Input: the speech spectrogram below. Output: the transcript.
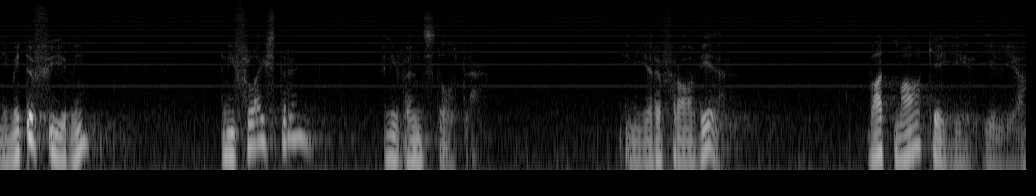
nie met 'n vuur nie, in die fluistering in die windstilte. En die Here vra weer: Wat maak jy hier, Elia?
